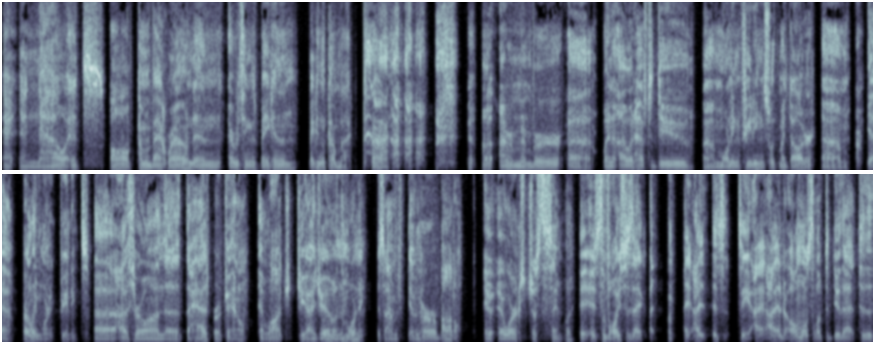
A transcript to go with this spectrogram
And, and now it's all coming back around, and everything is making making the comeback. I remember uh, when I would have to do uh, morning feedings with my daughter. Um, yeah, early morning feedings. Uh, I would throw on the, the Hasbro channel and watch G.I. Joe in the morning as I'm giving her a bottle. It, it works just the same way. It, it's the voices that I, I it's see. I, I'd almost love to do that to the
